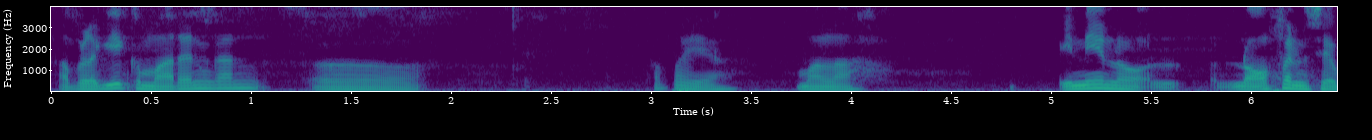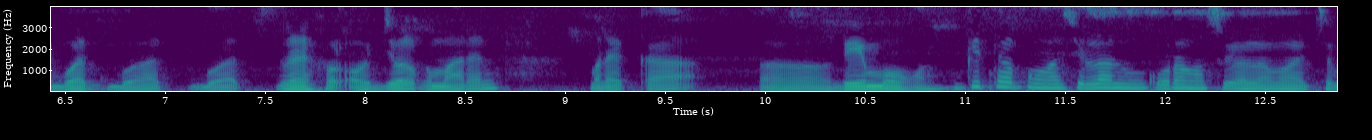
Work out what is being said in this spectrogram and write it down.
apalagi kemarin kan eh, apa ya malah ini no no offense ya buat buat buat driver ojol kemarin mereka eh, demo kita penghasilan kurang segala macem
